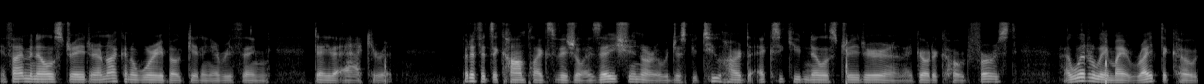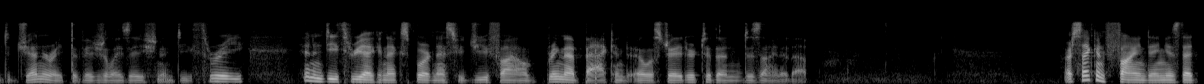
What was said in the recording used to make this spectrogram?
If I'm an illustrator, I'm not going to worry about getting everything data accurate. But if it's a complex visualization or it would just be too hard to execute in Illustrator and I go to code first, I literally might write the code to generate the visualization in D3, and in D3 I can export an SVG file, bring that back into Illustrator to then design it up. Our second finding is that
